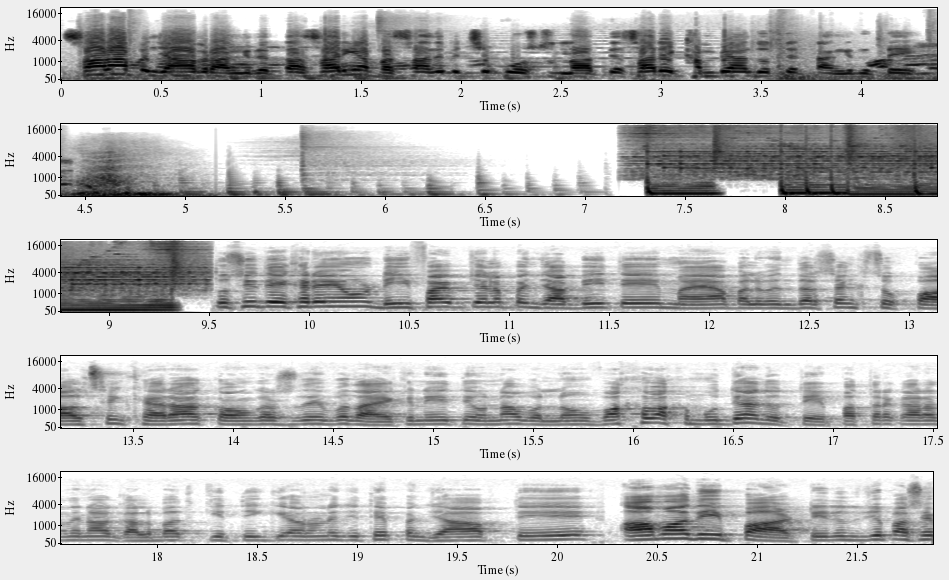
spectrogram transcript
ਸਾਰਾ ਪੰਜਾਬ ਰੰਗ ਦਿੱਤਾ, ਸਾਰੀਆਂ ਬੱਸਾਂ ਦੇ ਪਿੱਛੇ ਪੋਸਟਰ ਲਾਤੇ, ਸਾਰੇ ਖੰਭਿਆਂ ਦੇ ਉੱਤੇ ਟੰਗ ਦਿੱਤੇ। ਤੁਸੀਂ ਦੇਖ ਰਹੇ ਹੋ D5 ਚੈਨਲ ਪੰਜਾਬੀ ਤੇ ਮੈਂ ਆ ਬਲਵਿੰਦਰ ਸਿੰਘ, ਸੁਖਪਾਲ ਸਿੰਘ ਖਹਿਰਾ। ਕਾਂਗਰਸ ਦੇ ਵਿਧਾਇਕ ਨੇ ਤੇ ਉਹਨਾਂ ਵੱਲੋਂ ਵੱਖ-ਵੱਖ ਮੁੱਦਿਆਂ ਦੇ ਉੱਤੇ ਪੱਤਰਕਾਰਾਂ ਦੇ ਨਾਲ ਗੱਲਬਾਤ ਕੀਤੀ ਗਈ ਉਹਨਾਂ ਨੇ ਜਿੱਥੇ ਪੰਜਾਬ ਤੇ ਆਮ ਆਦਮੀ ਪਾਰਟੀ ਤੇ ਦੂਜੇ ਪਾਸੇ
